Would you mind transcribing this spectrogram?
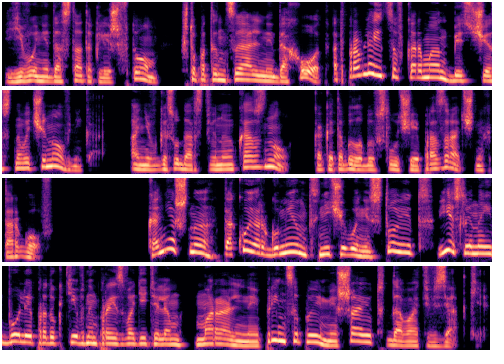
Его недостаток лишь в том, что потенциальный доход отправляется в карман бесчестного чиновника, а не в государственную казну, как это было бы в случае прозрачных торгов. Конечно, такой аргумент ничего не стоит, если наиболее продуктивным производителям моральные принципы мешают давать взятки.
